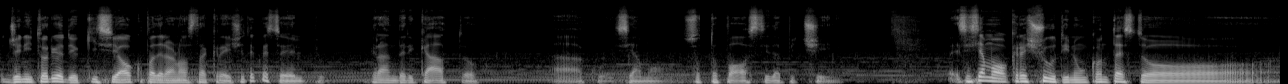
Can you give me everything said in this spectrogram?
genitori o di chi si occupa della nostra crescita. E questo è il più grande ricatto a cui siamo sottoposti da piccini. Se siamo cresciuti in un contesto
